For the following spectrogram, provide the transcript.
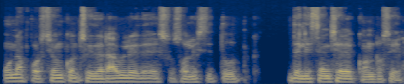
una porción considerable de su solicitud de licencia de conducir,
